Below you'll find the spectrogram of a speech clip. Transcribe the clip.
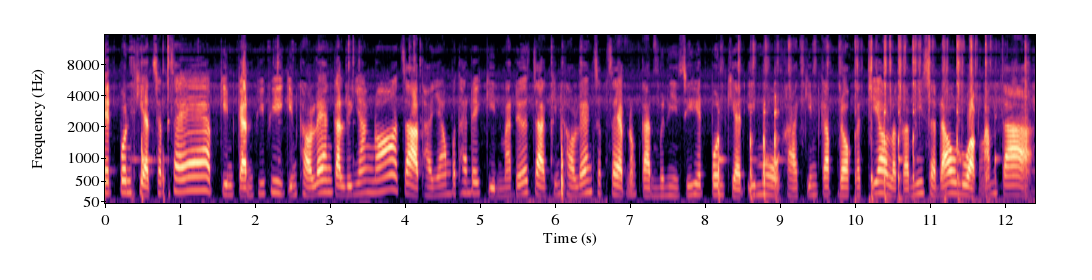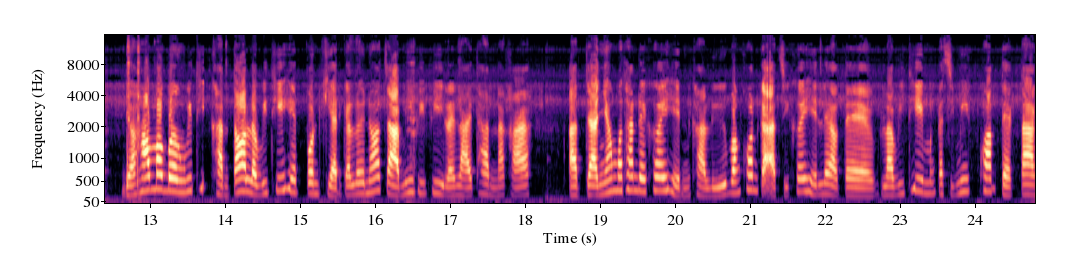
เฮ็ดปนเขียดแซ่บๆกินกันพี่ๆกินข้าวแรงกันหรือยังเนาะจ้าถ้ายังบ่ทันได้กินมาเด้อจ้ากินข้าวแรงแซ่บๆน้ำกันมื้อนี้สิเฮ็ดปนเขียดอีโมค่ะ กินกับดอกกระเจียวแล้วก็มีสะเดาลวกน้ำจ้า เดี๋ยวเฮามาเบิ่งวิธีขั้นตอนและวิธีเฮ็ดปนเขียดกันเลยเนาะจ้ามีพี่ๆหลาย ๆ ท่านนะคะ อาจจะยังบ่ท่านได้เคยเห็นค่ะ หรือบางคนก็อาจสิเคยเห็นแล้ว แต่ละวิธีมันก็สิมีความแตกต่าง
